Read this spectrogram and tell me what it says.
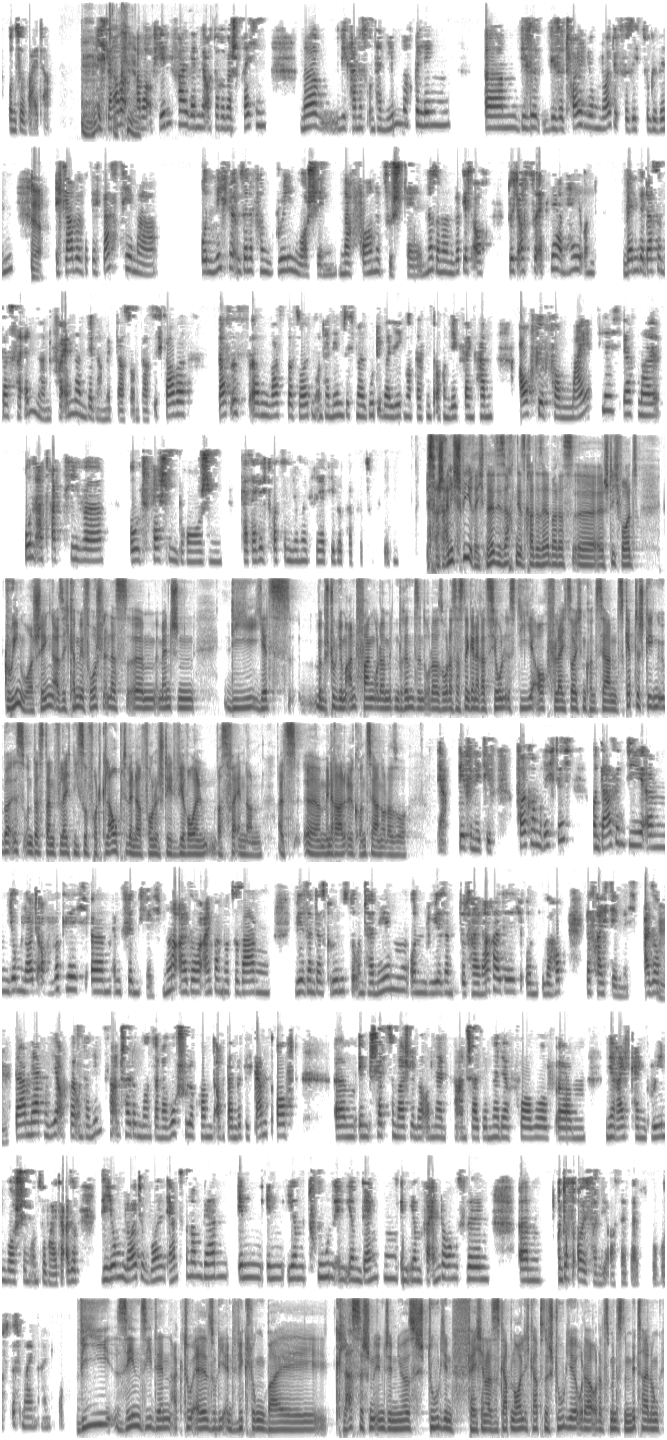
und so weiter. Mhm, ich glaube okay. aber auf jeden Fall, wenn wir auch darüber sprechen, ne, wie kann es Unternehmen noch gelingen, ähm, diese, diese tollen jungen Leute für sich zu gewinnen. Ja. Ich glaube wirklich das Thema und nicht nur im Sinne von Greenwashing nach vorne zu stellen, ne, sondern wirklich auch durchaus zu erklären, hey, und wenn wir das und das verändern, verändern wir damit das und das. Ich glaube, das ist ähm, was, das sollten Unternehmen sich mal gut überlegen, ob das nicht auch ein Weg sein kann, auch für vermeintlich erstmal unattraktive Old-Fashion-Branchen tatsächlich trotzdem junge kreative Köpfe zu kriegen. Ist wahrscheinlich schwierig, ne? Sie sagten jetzt gerade selber das äh, Stichwort Greenwashing. Also ich kann mir vorstellen, dass ähm, Menschen die jetzt mit dem Studium anfangen oder mittendrin sind oder so, dass das eine Generation ist, die auch vielleicht solchen Konzernen skeptisch gegenüber ist und das dann vielleicht nicht sofort glaubt, wenn da vorne steht, wir wollen was verändern als äh, Mineralölkonzern oder so. Ja, definitiv. Vollkommen richtig. Und da sind die ähm, jungen Leute auch wirklich ähm, empfindlich. Ne? Also einfach nur zu sagen, wir sind das grünste Unternehmen und wir sind total nachhaltig und überhaupt, das reicht denen nicht. Also mhm. da merken wir auch bei Unternehmensveranstaltungen, bei uns an der Hochschule kommt auch dann wirklich ganz oft ähm, im Chat zum Beispiel bei Online-Veranstaltungen ne, der Vorwurf, ähm, mir reicht kein Greenwashing und so weiter. Also die jungen Leute wollen ernst genommen werden in, in ihrem Tun, in ihrem Denken, in ihrem Veränderungswillen. Ähm, und das äußern die auch sehr selbstbewusst, ist mein Eindruck. Wie sehen Sie denn aktuell so die Entwicklung bei klassischen Ingenieursstudienfächern? Also es gab neulich gab es eine Studie oder, oder zumindest eine Mitteilung,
